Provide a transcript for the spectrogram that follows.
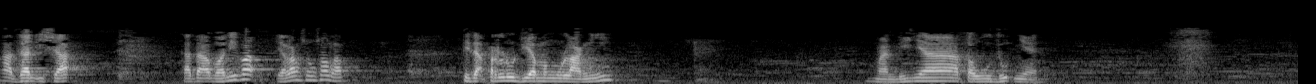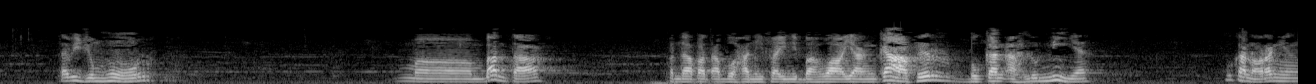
adzan isya. Kata Abu Hanifah, ya langsung sholat. Tidak perlu dia mengulangi mandinya atau wudhunya. Tapi jumhur membantah pendapat Abu Hanifah ini bahwa yang kafir bukan ahlun niyah. Bukan orang yang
